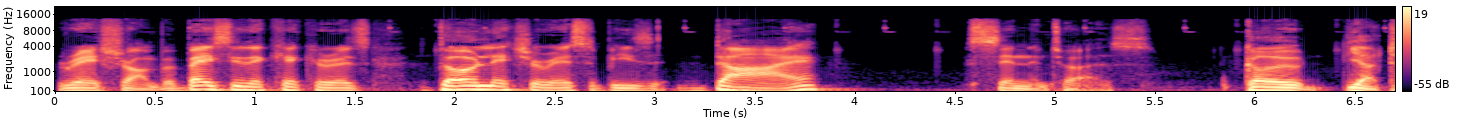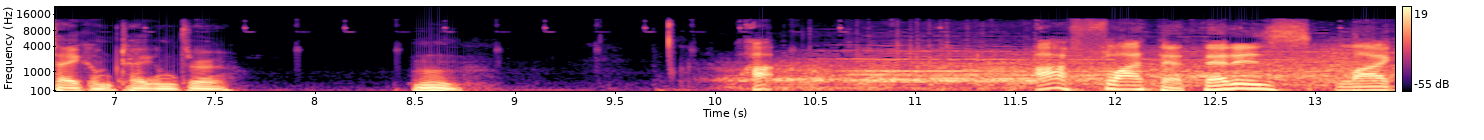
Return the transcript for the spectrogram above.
restaurant. But basically, the kicker is don't let your recipes die. Send them to us. Go, yeah, take them, take them through. Mm. I I flight that. That is like,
